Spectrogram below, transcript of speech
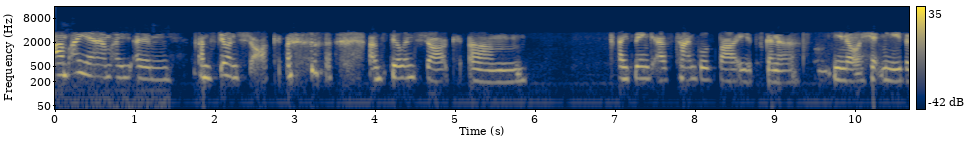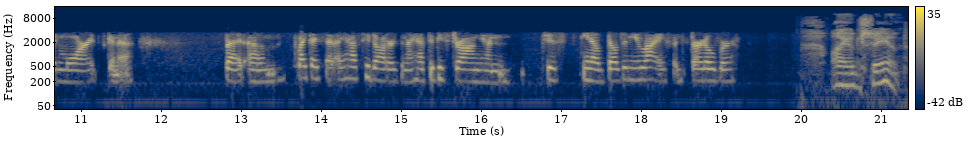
Um, I am. I, I'm. I'm still in shock. I'm still in shock. Um, I think as time goes by, it's gonna, you know, hit me even more. It's gonna. But um, like I said, I have two daughters, and I have to be strong and just, you know, build a new life and start over. I understand.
